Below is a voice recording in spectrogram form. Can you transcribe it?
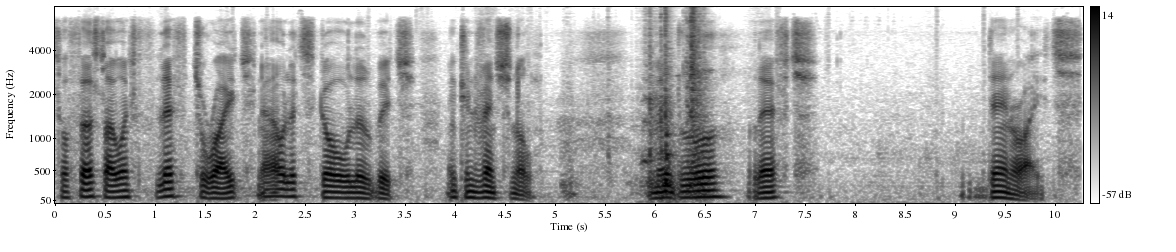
So first I went left to right. Now let's go a little bit unconventional. Middle, left, then right.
